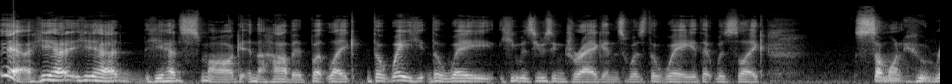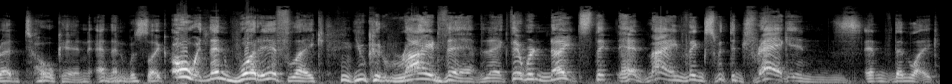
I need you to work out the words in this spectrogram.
Yeah, he had he had he had Smaug in The Hobbit, but like the way he, the way he was using dragons was the way that was like someone who read Tolkien and then was like, "Oh, and then what if like you could ride them? Like there were knights that had mind links with the dragons." And then like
